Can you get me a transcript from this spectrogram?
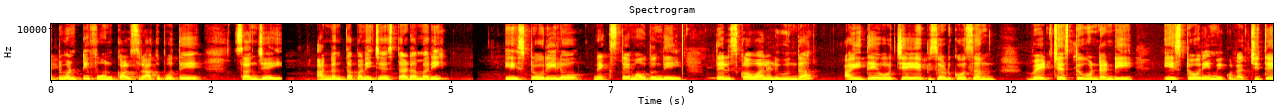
ఎటువంటి ఫోన్ కాల్స్ రాకపోతే సంజయ్ అన్నంత పని చేస్తాడా మరి? ఈ స్టోరీలో నెక్స్ట్ ఏమవుతుంది తెలుసుకోవాలని ఉందా? అయితే వచ్చే ఎపిసోడ్ కోసం వెయిట్ చేస్తూ ఉండండి. ఈ స్టోరీ మీకు నచ్చితే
